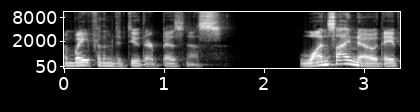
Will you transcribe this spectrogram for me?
and wait for them to do their business. Once I know they've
